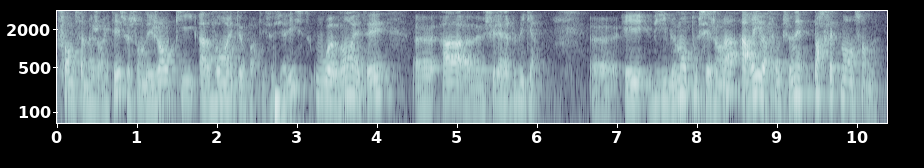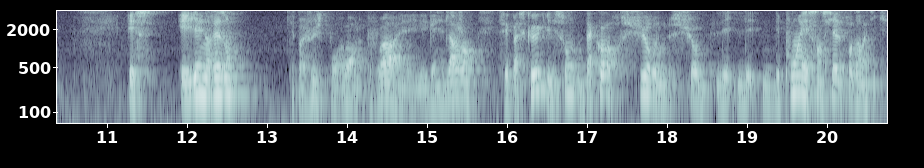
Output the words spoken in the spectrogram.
forment sa majorité, ce sont des gens qui avant étaient au Parti Socialiste ou avant étaient euh, à, chez les Républicains. et visiblement, tous ces gens-là arrivent à fonctionner parfaitement ensemble. Et il y a une raison c'est pas juste pour avoir le pouvoir et, gagner de l'argent. C'est parce qu'ils sont d'accord sur, sur des points essentiels programmatiques.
